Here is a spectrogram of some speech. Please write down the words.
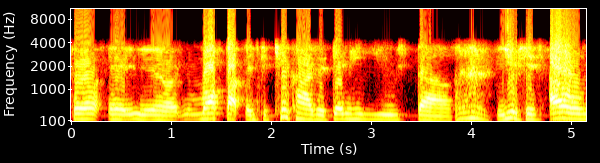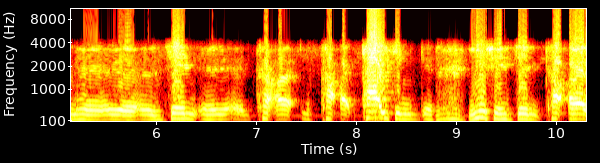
transformed, uh, you know, morphed up into two cars, and then he used uh, used his own uh, Zen uh, uh Kaizen, uh, used his Zen uh,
